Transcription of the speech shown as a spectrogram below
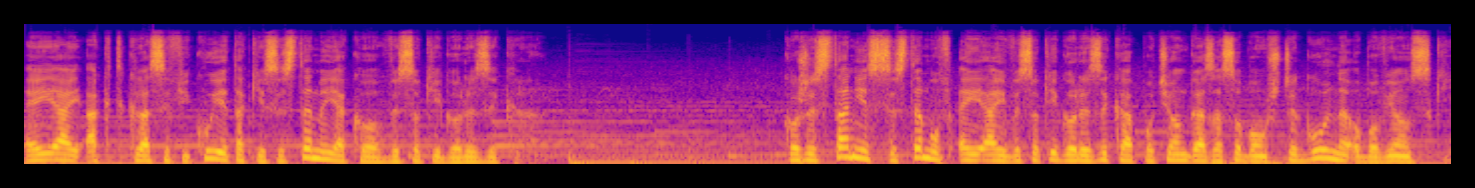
AI Act klasyfikuje takie systemy jako wysokiego ryzyka. Korzystanie z systemów AI wysokiego ryzyka pociąga za sobą szczególne obowiązki,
